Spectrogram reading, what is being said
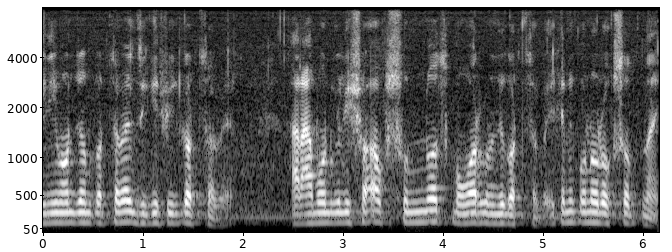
ইলিম অর্জন করতে হবে, জিকির ফিকির করতে হবে। আর আমলগুলি সব সুন্নত অনুযায়ী করতে হবে। এখানে কোনো রোকসত নাই।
